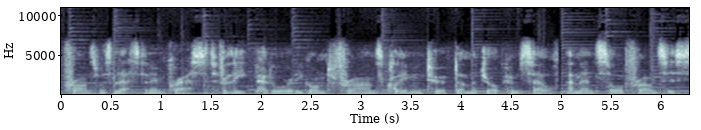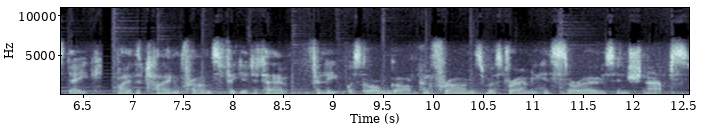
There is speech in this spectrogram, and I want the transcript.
Franz was less than impressed. Philippe had already gone to Franz, claiming to have done the job himself, and then sold Franz's stake. By the time Franz figured it out, Philippe was long gone, and Franz was drowning his sorrows in schnapps.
